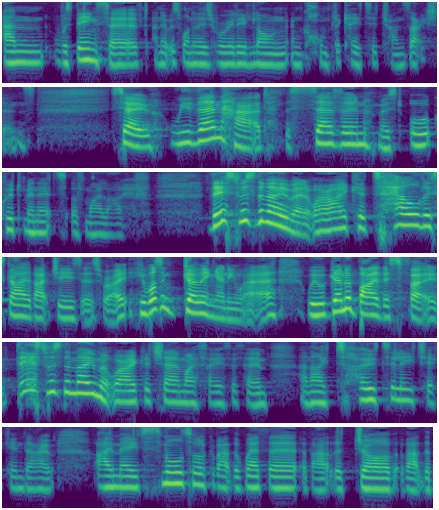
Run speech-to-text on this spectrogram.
and was being served, and it was one of those really long and complicated transactions. So we then had the seven most awkward minutes of my life. This was the moment where I could tell this guy about Jesus, right? He wasn't going anywhere. We were going to buy this phone. This was the moment where I could share my faith with him, and I totally chickened out. I made small talk about the weather, about the job, about the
